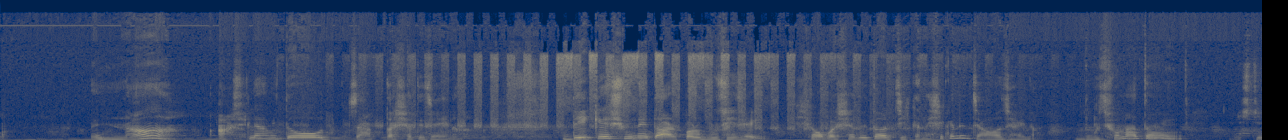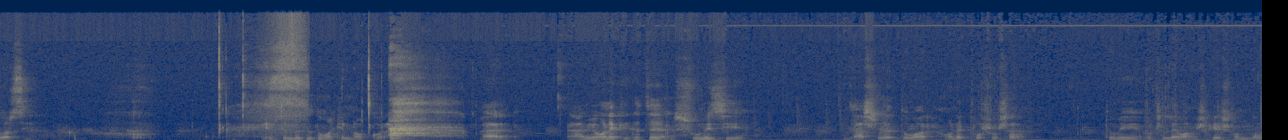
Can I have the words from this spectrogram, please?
না। না আসলে আমি তো যাত্রার সাথে যাই না। দেখে শুনে তারপর বুঝে যাই। সবার সাথে তো আর যেখানে সেখানে যাওয়া যায় না। বুঝো না তুমি? বুঝতে পারছি। এর জন্য তো তোমাকে নক করা। আর আমি অনেকের কাছে শুনেছি যে আসলে তোমার অনেক প্রশংসা। তুমি হোটেলে মানুষকে সুন্দর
